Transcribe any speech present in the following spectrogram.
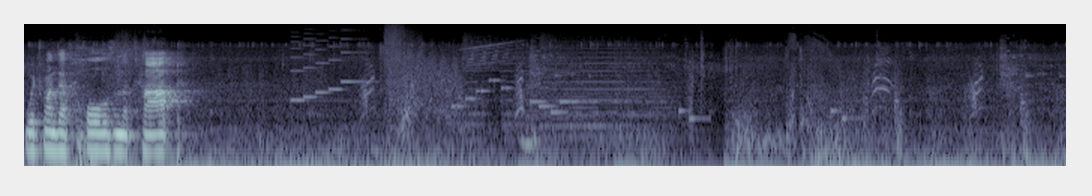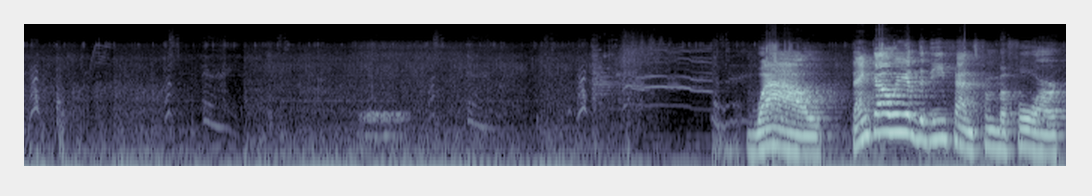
which ones have holes in the top. Wow. Thank God we have the defense from before.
